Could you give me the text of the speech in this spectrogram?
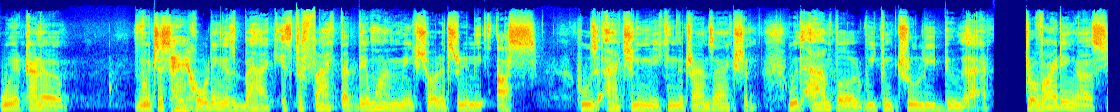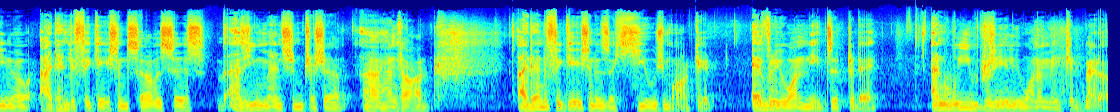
we're kind of which is holding us back is the fact that they want to make sure it's really us who's actually making the transaction. With ample we can truly do that providing us, you know, identification services. As you mentioned, Trisha uh, and Todd, identification is a huge market. Everyone needs it today. And we really want to make it better.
